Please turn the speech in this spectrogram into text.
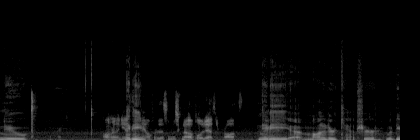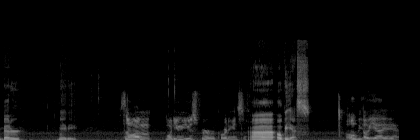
new, really need Maybe- a thumbnail for this. I'm just gonna upload it as a raw. maybe, uh, monitor capture would be better. Maybe. So um, what do you use for recording and stuff? Uh, OBS. Oh, oh yeah, yeah, yeah.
